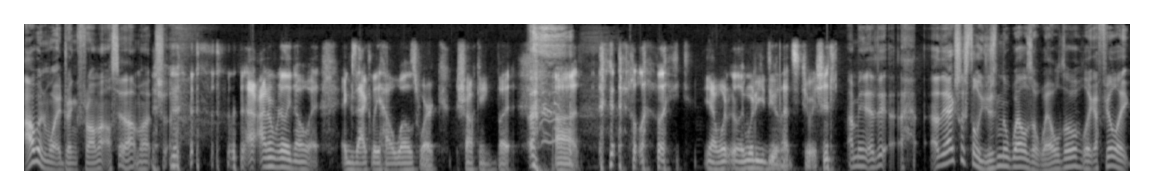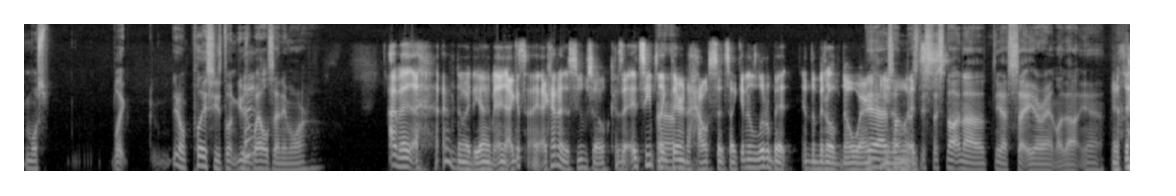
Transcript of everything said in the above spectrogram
I wouldn't want to drink from it. I'll say that much. I, don't really know exactly how wells work. Shocking, but uh, like, yeah, what like, what do you do in that situation? I mean, are they are they actually still using the well as a well though? Like I feel like most like you know places don't use wells anymore. I mean, I have no idea. I mean, I guess I, I kind of assume so because it, seems like Uh. they're in a house that's like in a little bit in the middle of nowhere. Yeah, you it's, know, it's, it's it's not in a yeah city or anything like that. Yeah. Yeah,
